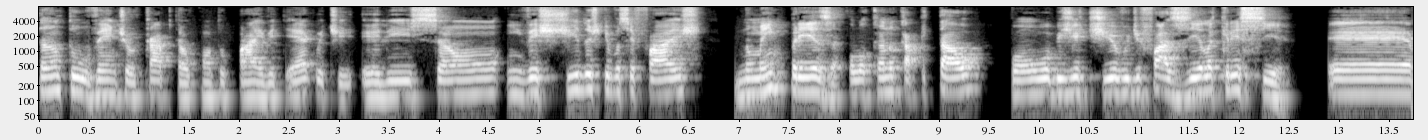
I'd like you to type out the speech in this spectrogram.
tanto o venture capital quanto o private equity, eles são investidas que você faz numa empresa, colocando capital com o objetivo de fazê-la crescer. É,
